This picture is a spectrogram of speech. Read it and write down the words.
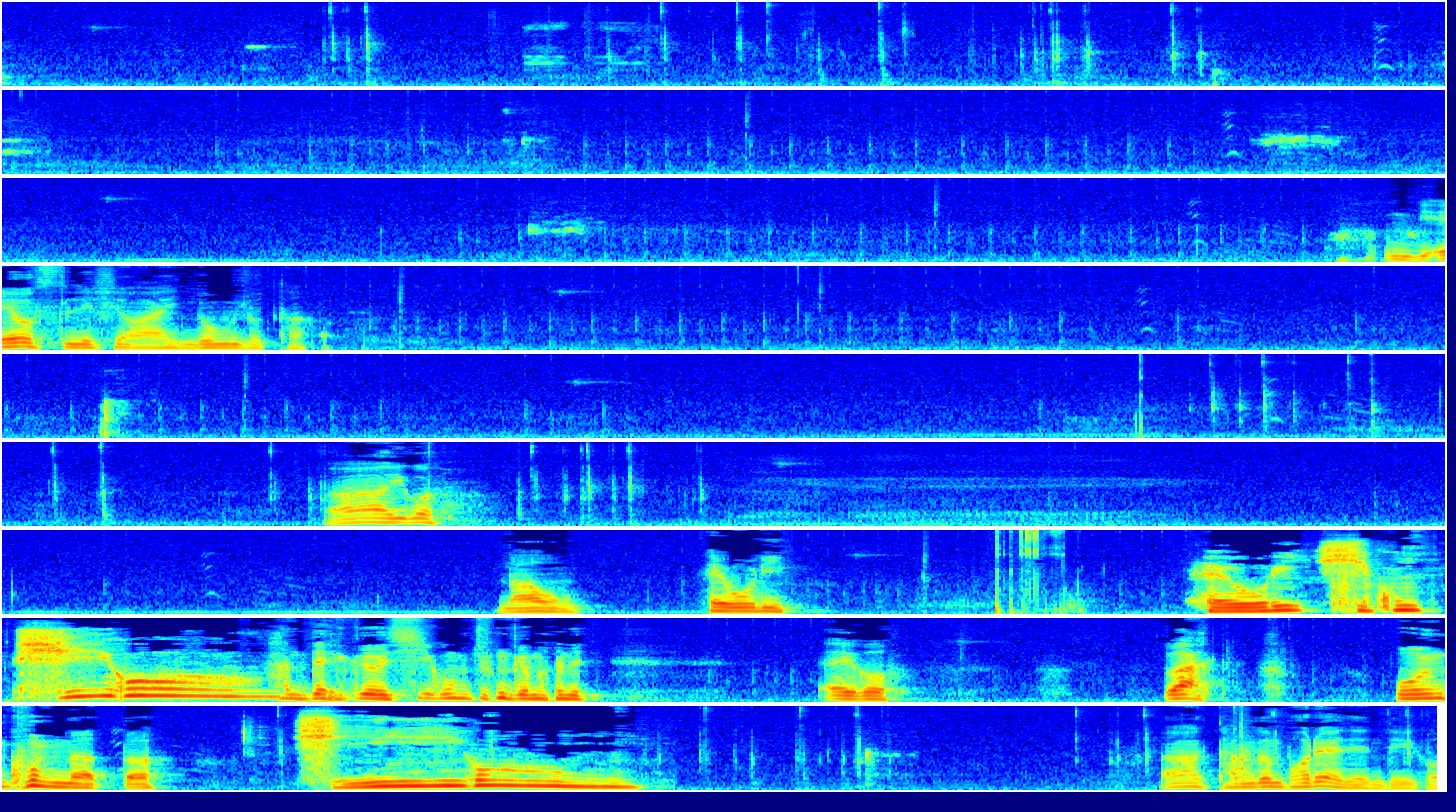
음, 에어 슬래시, 아, 너무 좋다. 아, 이거. 나옹. 회오리. 회오리, 시궁, 시궁! 한대그 시공 좀 그만해. 아이고. 으악. 원콤 났다. 시궁! 아, 당근 버려야 되는데, 이거.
